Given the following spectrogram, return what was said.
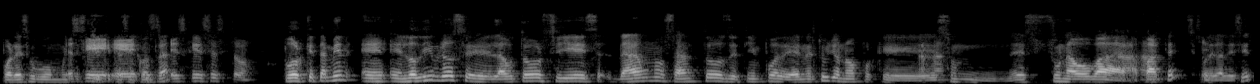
por eso hubo muchas críticas en eh, contra. Es que es esto. Porque también eh, en los libros el autor sí es, da unos saltos de tiempo, de, en el tuyo no, porque es un es una ova aparte, se podría decir,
